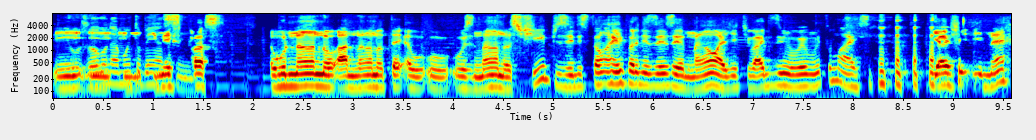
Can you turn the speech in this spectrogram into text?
e, e o jogo e, não é muito bem assim. Processo, o nano, a nano, o, os nanos chips, eles estão aí para dizer assim, não, a gente vai desenvolver muito mais. e a gente, né,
